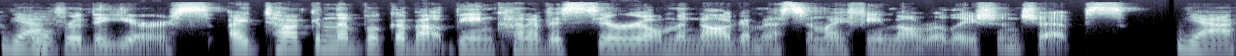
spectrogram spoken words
Yeah. over the years. I talk in the book about being kind of a serial monogamist in my female relationships, Yeah.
